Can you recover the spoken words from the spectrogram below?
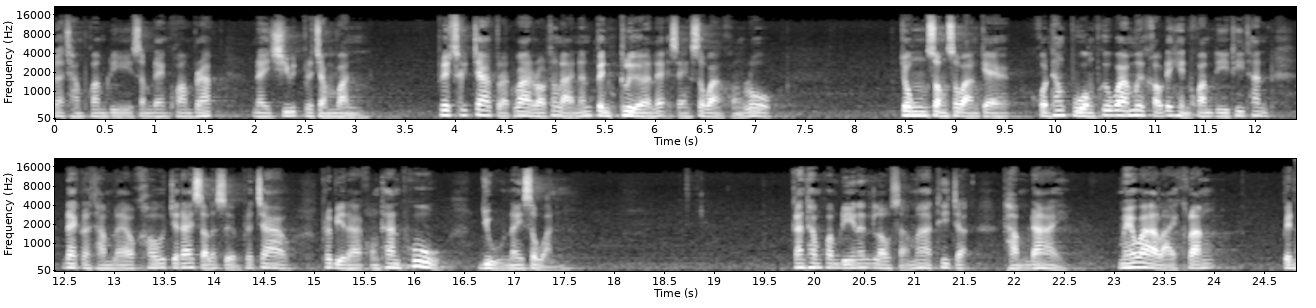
กระทำความดีสำแดงความรักในชีวิตประจำวัน พระคิดเจ้าตรัสว่าเราทั้งหลายนั้นเป็นเกลือและแสงสว่างของโลก จงส่องสว่างแก่คนทั้งปวง เพื่อว่าเมื่อเขาได้เห็นความดีที่ท่านได้กระทำแล้ว เขาจะได้สรรเสริญพระเจ้า พระบิดาของท่านผู้อยู่ในสวรรค์ การทำความดีนั้นเราสามารถที่จะทำได้ แม้ว่าหลายครั้งเป็น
